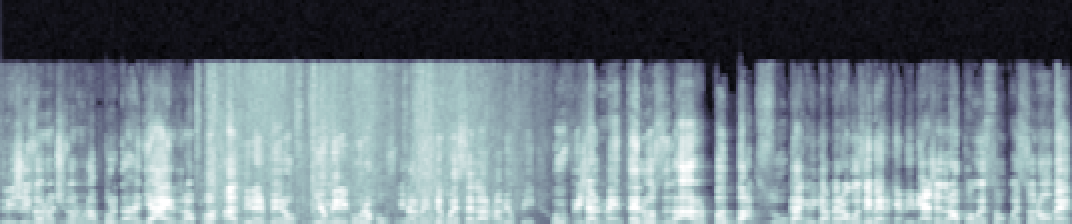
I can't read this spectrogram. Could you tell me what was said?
Lì ci sono, ci sono una bordata di airdrop, a dire il vero. Io mi ricuro, ufficialmente questa è l'arma più OP. Ufficialmente lo Slarp Bazooka, che vi chiamerò così perché mi piace troppo questo, questo nome,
